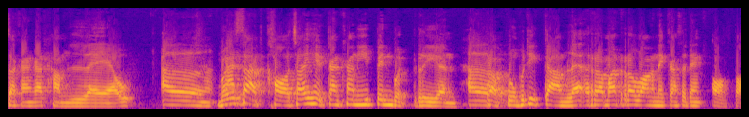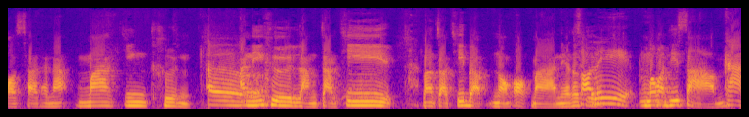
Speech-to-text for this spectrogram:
จากการกระทำแล้ว เออ บริษัทขอใช้เหตุการณ์ครั้งนี้เป็นบทเรียน เออ ปรับปรุงพฤติกรรมและระมัดระวังในการแสดงออกต่อสาธารณะมากยิ่งขึ้น เอออันนี้คือหลังจากที่หลังจากที่แบบน้องออกมาเนี่ยก็คือ Sorry เมื่อวันที่สามค่ะ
